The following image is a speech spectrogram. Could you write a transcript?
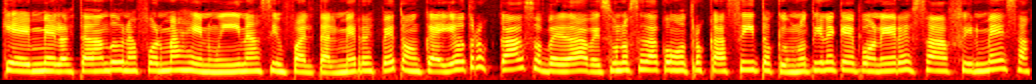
que me lo está dando de una forma genuina, sin faltarme respeto, aunque hay otros casos, ¿verdad? A veces uno se da con otros casitos que uno tiene que poner esa firmeza,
